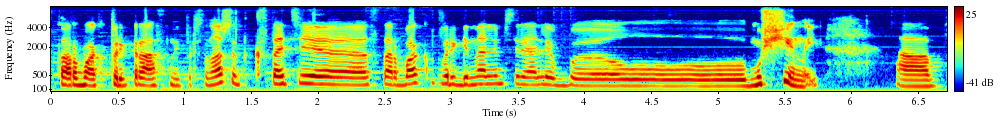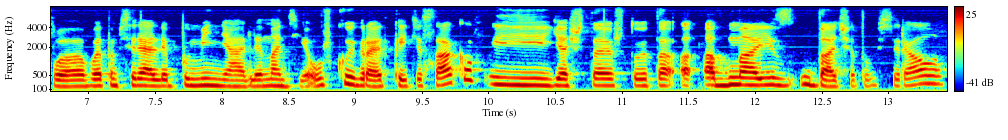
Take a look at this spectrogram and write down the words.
Старбак прекрасный персонаж. Это, кстати, Старбак в оригинальном сериале был мужчиной. А в, в этом сериале поменяли на девушку, играет Кейти Саков, и я считаю, что это одна из удач этого сериала.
